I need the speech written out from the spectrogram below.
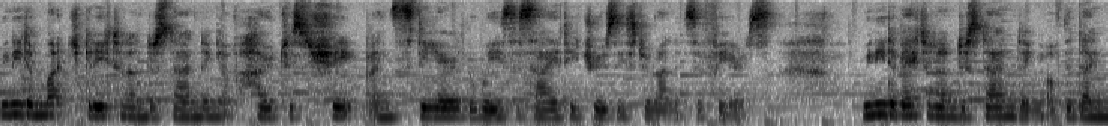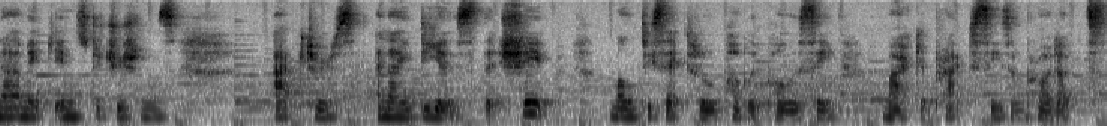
we need a much greater understanding of how to shape and steer the way society chooses to run its affairs. We need a better understanding of the dynamic institutions, actors and ideas that shape multi-sectoral public policy, market practices and products,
